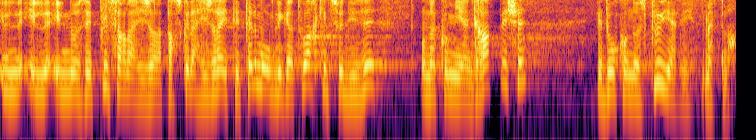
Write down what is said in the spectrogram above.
ils, n'osaient plus faire la hijra parce que la hijra était tellement obligatoire qu'ils se disaient on a commis un grave péché et donc on n'ose plus y aller maintenant.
